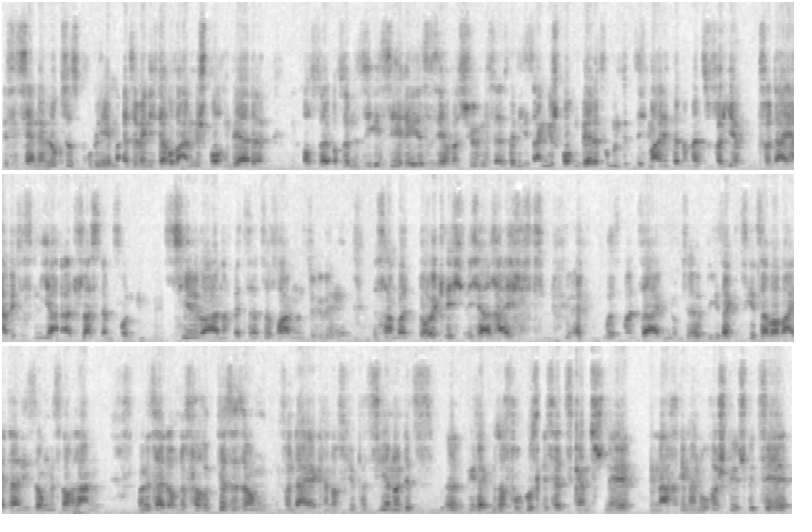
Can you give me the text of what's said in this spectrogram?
ist es ja ein Luxusproblem. Also wenn ich darauf angesprochen werde, auf so, auf so eine Siegesserie ist es ja was Schönes, als wenn ich jetzt angesprochen werde, 75 Mal hintereinander zu verlieren. Von daher habe ich das nie als Last empfunden. Das Ziel war, nach Wetzlar zu fahren und zu gewinnen. Das haben wir deutlich nicht erreicht, muss man sagen. Und äh, wie gesagt, jetzt geht es aber weiter. Die Saison ist noch lang und es ist halt auch eine verrückte Saison. Von daher kann noch viel passieren. Und jetzt, äh, wie gesagt, unser Fokus ist jetzt ganz schnell nach dem Hannover-Spiel speziell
